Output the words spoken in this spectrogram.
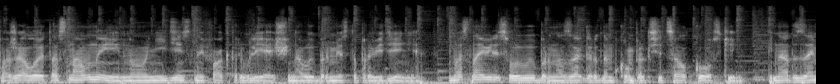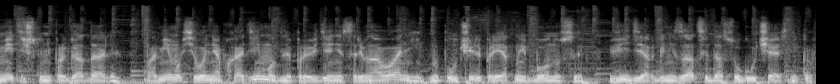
Пожалуй, это основные, но не единственные факторы, влияющие на выбор места проведения. Мы остановили свой выбор на загородном комплексе Циолковский. И надо заметить, что не прогадали. Помимо всего необходимого для проведения соревнований, соревнований мы получили приятные бонусы в виде организации досуга участников.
